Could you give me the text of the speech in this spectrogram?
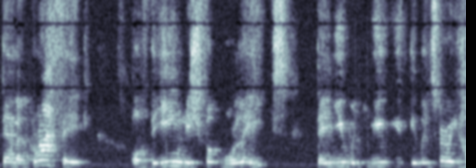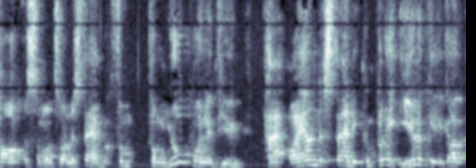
demographic of the English football leagues, then you would you, it was very hard for someone to understand. But from from your point of view, Pat, I understand it completely. You look at it, go,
